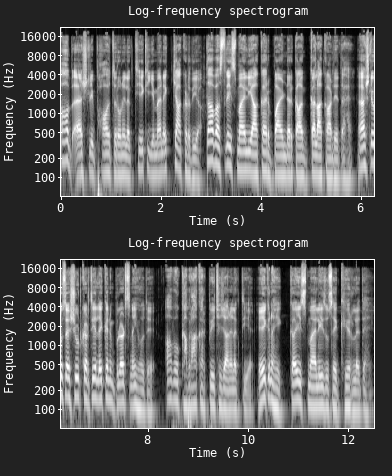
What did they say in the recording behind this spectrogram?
अब एशली बहुत रोने लगती है कि ये मैंने क्या कर दिया। तब असली स्माइली आकर बाइंडर का गला काट देता है। एशली उसे शूट करती है, लेकिन बुलेट्स नहीं होते। अब वो घबरा कर पीछे जाने लगती है। एक नहीं, कई स्माइलीज उसे घेर लेते हैं।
